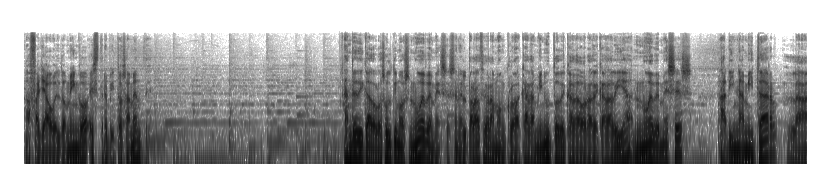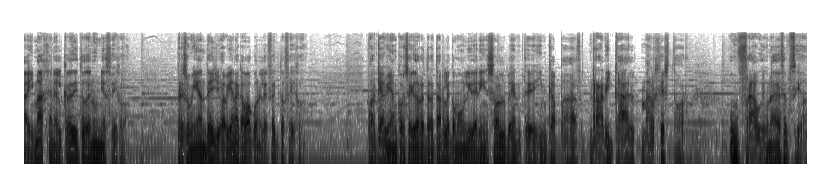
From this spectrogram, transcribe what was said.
ha fallado el domingo estrepitosamente. Han dedicado los últimos nueve meses en el Palacio de la Moncloa, cada minuto de cada hora de cada día, nueve meses a dinamitar la imagen, el crédito de Núñez Feijóo. Presumían de ello, habían acabado con el efecto Feijóo. Porque habían conseguido retratarle como un líder insolvente, incapaz, radical, mal gestor, un fraude, una decepción.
